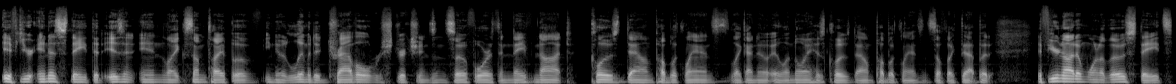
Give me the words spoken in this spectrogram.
if you're in a state that isn't in like some type of you know limited travel restrictions and so forth and they've not closed down public lands like i know illinois has closed down public lands and stuff like that but if you're not in one of those states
